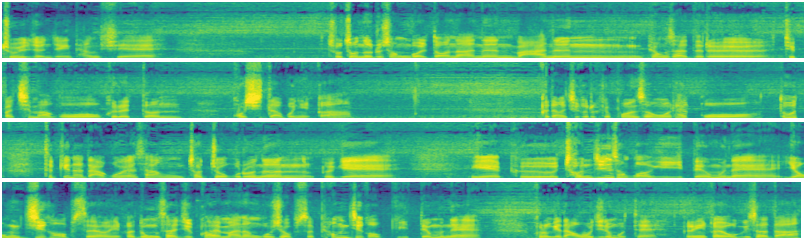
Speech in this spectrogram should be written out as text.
조일 전쟁 당시에 조선으로 정벌 떠나는 많은 병사들을 뒷받침하고 그랬던 곳이다 보니까 그 당시 그렇게 번성을 했고 또 특히나 나고야상 저쪽으로는 그게 이게 그 전진 성곽이기 때문에 영지가 없어요. 그러니까 농사 짓고 할 만한 곳이 없어. 평지가 없기 때문에 그런 게 나오지를 못해. 그러니까 여기서 다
